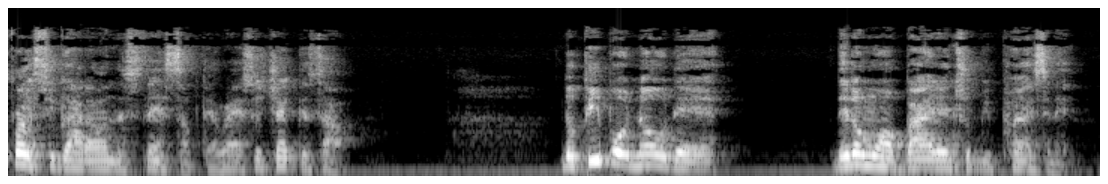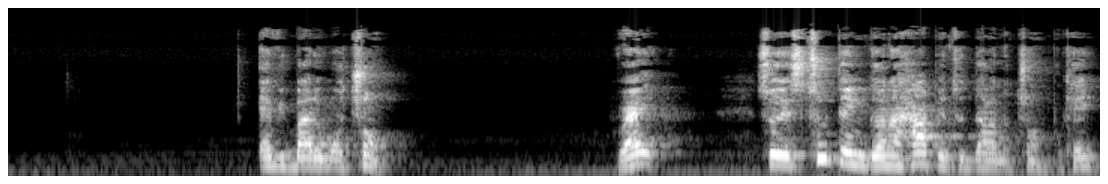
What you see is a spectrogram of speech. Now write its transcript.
First, you got to understand something, right? So check this out. The people know that they don't want Biden to be president. Everybody want Trump. Right? So there's two things going to happen to Donald Trump, okay?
